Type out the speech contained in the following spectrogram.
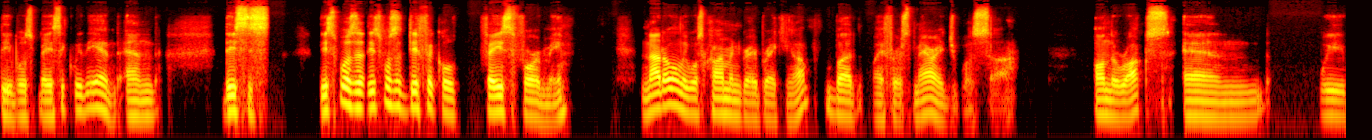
it was basically the end and this is this was a this was a difficult phase for me not only was carmen gray breaking up but my first marriage was uh, on the rocks and we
